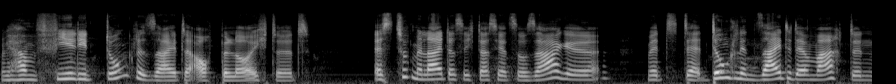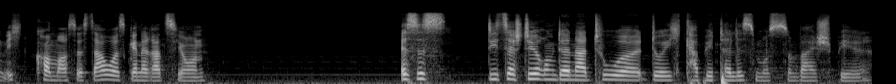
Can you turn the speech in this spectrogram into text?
Wir haben viel die dunkle Seite auch beleuchtet. Es tut mir leid, dass ich das jetzt so sage mit der dunklen Seite der Macht, denn ich komme aus der Star Wars-Generation. Es ist die Zerstörung der Natur durch Kapitalismus zum Beispiel.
